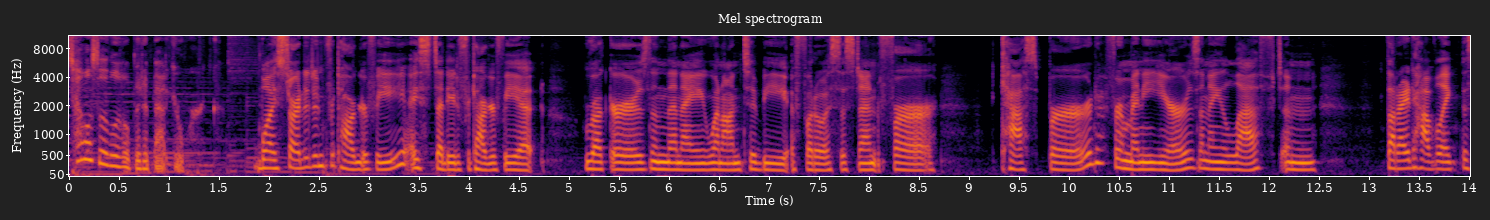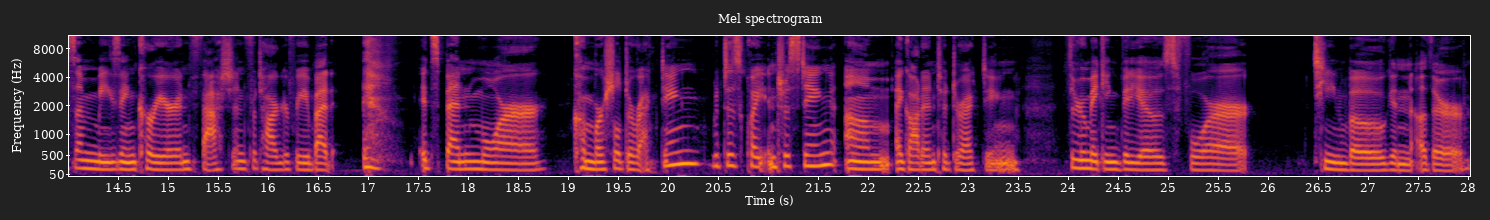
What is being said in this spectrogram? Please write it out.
Tell us a little bit about your work. Well, I started in photography. I studied photography at Rutgers, and then I went on to be a photo assistant for Cass Bird for many years. And I left and thought I'd have like this amazing career in fashion photography, but it's been more commercial directing, which is quite interesting. Um, I got into directing through making videos for Teen Vogue and other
